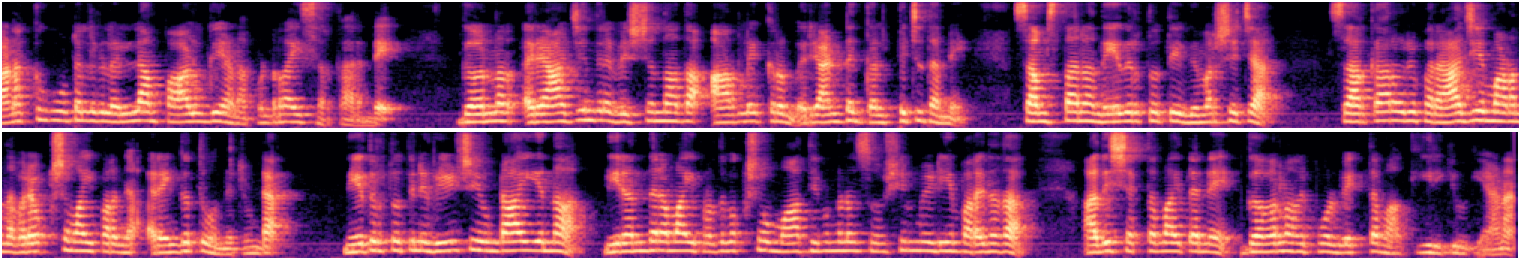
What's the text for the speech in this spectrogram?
കണക്കുകൂട്ടലുകളെല്ലാം പാളുകയാണ് പിണറായി സർക്കാരിന്റെ ഗവർണർ രാജേന്ദ്ര വിശ്വനാഥ ആർലേക്കറും രണ്ടും കൽപ്പിച്ചു തന്നെ സംസ്ഥാന നേതൃത്വത്തെ വിമർശിച്ച സർക്കാർ ഒരു പരാജയമാണെന്ന് പരോക്ഷമായി പറഞ്ഞ് രംഗത്ത് വന്നിട്ടുണ്ട്. നേതൃത്വത്തിന് വീഴ്ചയുണ്ടായി എന്ന് നിരന്തരമായി പ്രതിപക്ഷവും മാധ്യമങ്ങളും സോഷ്യൽ മീഡിയയും പറയുന്നത് അതിശക്തമായി തന്നെ ഗവർണർ ഇപ്പോൾ വ്യക്തമാക്കിയിരിക്കുകയാണ്.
